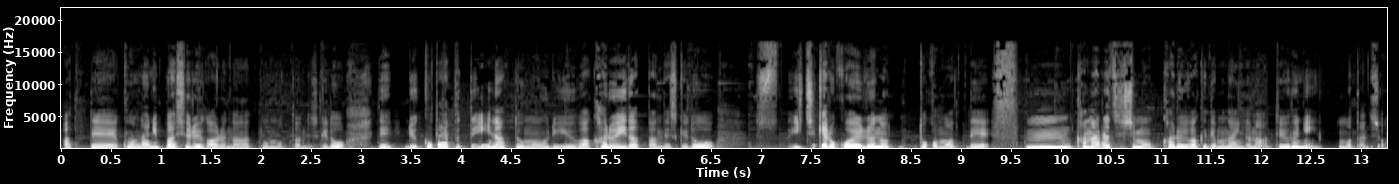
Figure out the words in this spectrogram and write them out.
あってこんなにいっぱい種類があるんだなと思ったんですけどでリュックタイプっていいなって思う理由は軽いだったんですけど1キロ超えるのとかもあってうん必ずしも軽いわけでもないんだなっていうふうに思ったんですよ。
